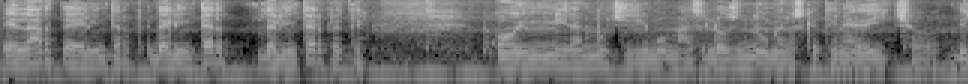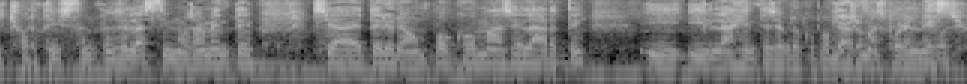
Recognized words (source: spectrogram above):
el arte del, inter- del, inter- del intérprete. hoy miran muchísimo más los números que tiene dicho, dicho artista. Entonces, lastimosamente, se ha deteriorado un poco más el arte y, y la gente se preocupa mucho más por el Es- negocio.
